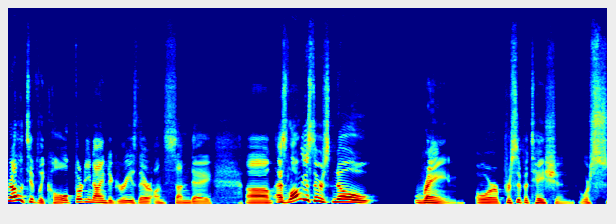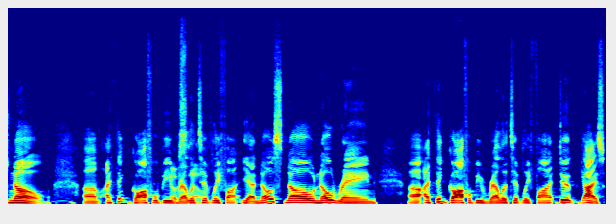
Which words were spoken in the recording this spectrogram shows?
relatively cold, 39 degrees there on Sunday. Um, as long as there's no rain or precipitation or snow, um, I think Goff will be No relatively fine. Yeah, no snow, no rain. Uh, I think Goff will be relatively fine. Dude, guys,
